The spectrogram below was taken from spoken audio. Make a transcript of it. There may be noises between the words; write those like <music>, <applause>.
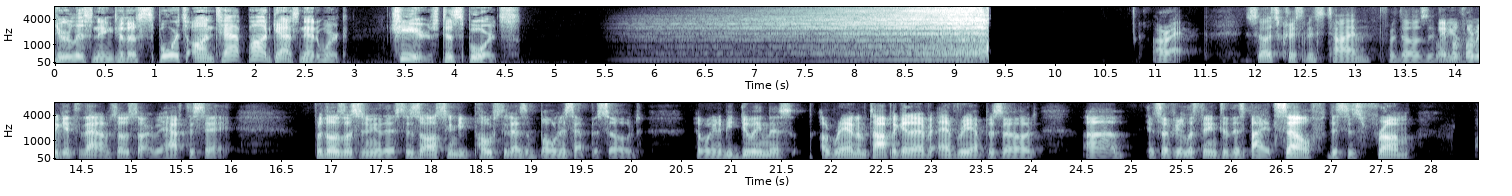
You're listening to the Sports on Tap Podcast Network. Cheers to sports. All right. So it's Christmas time for those of you. Wait, you. before we get to that, I'm so sorry. We have to say, for those listening to this, this is also going to be posted as a bonus episode, and we're going to be doing this a random topic at ev- every episode. Um, and so, if you're listening to this by itself, this is from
